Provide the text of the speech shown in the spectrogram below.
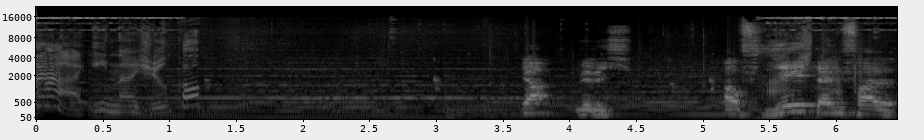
Ah, Inajuko? Ja, will ich. Auf jeden Fall.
